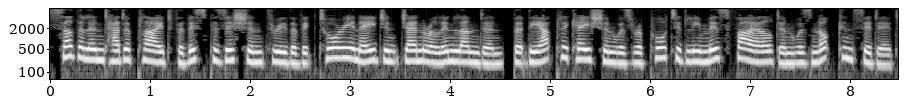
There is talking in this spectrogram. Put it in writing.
Sutherland had applied for this position through the Victorian Agent General in London, but the application was reportedly misfiled and was not considered.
